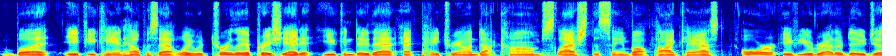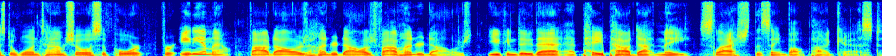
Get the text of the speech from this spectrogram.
but if you can help us out, we would truly appreciate it. You can do that at patreon.com slash the Scene Vault podcast. Or if you'd rather do just a one-time show of support for any amount, $5, $100, $500, you can do that at paypal.me slash the Scene Vault podcast.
